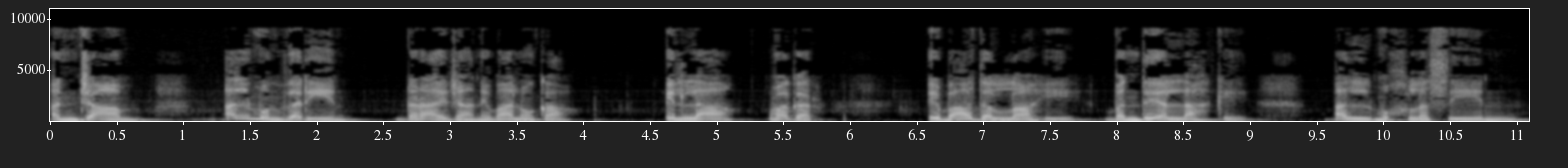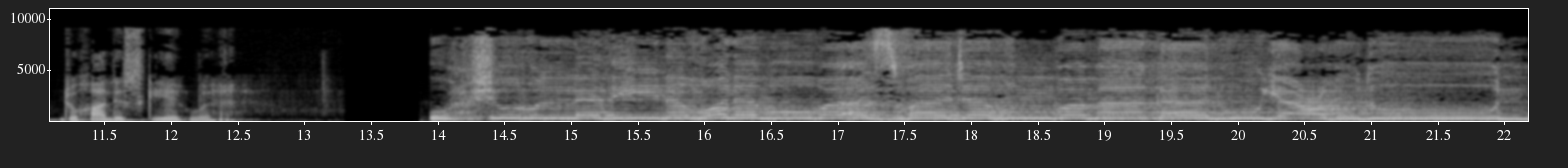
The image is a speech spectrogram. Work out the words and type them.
انجام المنظرین ڈرائے جانے والوں کا اللہ مگر عباد اللہ، بندے اللہ کے، المخلصین جو خالص کیے ہوئے ہیں۔ احشروا الذين ظلموا وأزواجهم وما كانوا يعبدون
